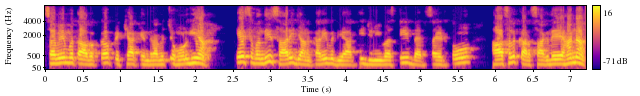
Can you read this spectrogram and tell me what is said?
ਸਮੇਂ ਮੁਤਾਬਕ ਪ੍ਰੀਖਿਆ ਕੇਂਦਰਾਂ ਵਿੱਚ ਹੋਣਗੀਆਂ। ਇਸ ਸੰਬੰਧੀ ਸਾਰੀ ਜਾਣਕਾਰੀ ਵਿਦਿਆਰਥੀ ਯੂਨੀਵਰਸਿਟੀ ਵੈਬਸਾਈਟ ਤੋਂ ਹਾਸਲ ਕਰ ਸਕਦੇ ਹਨ।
